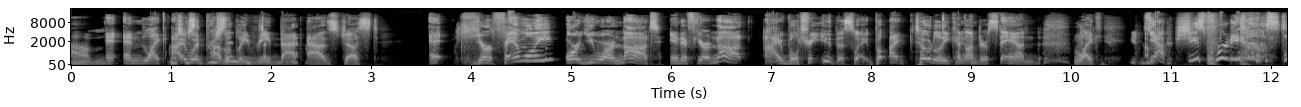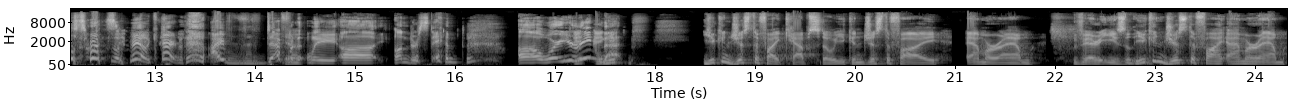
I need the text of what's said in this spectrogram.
Um, and, and, like I would probably read that as just eh, your family or you are not and if you're not i will treat you this way. But i totally can understand like yeah, she's pretty hostile towards the male character. I definitely uh understand uh where you're And- reading and that. You can justify Kabsal. You can justify Amaram very easily. You can justify Amaram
